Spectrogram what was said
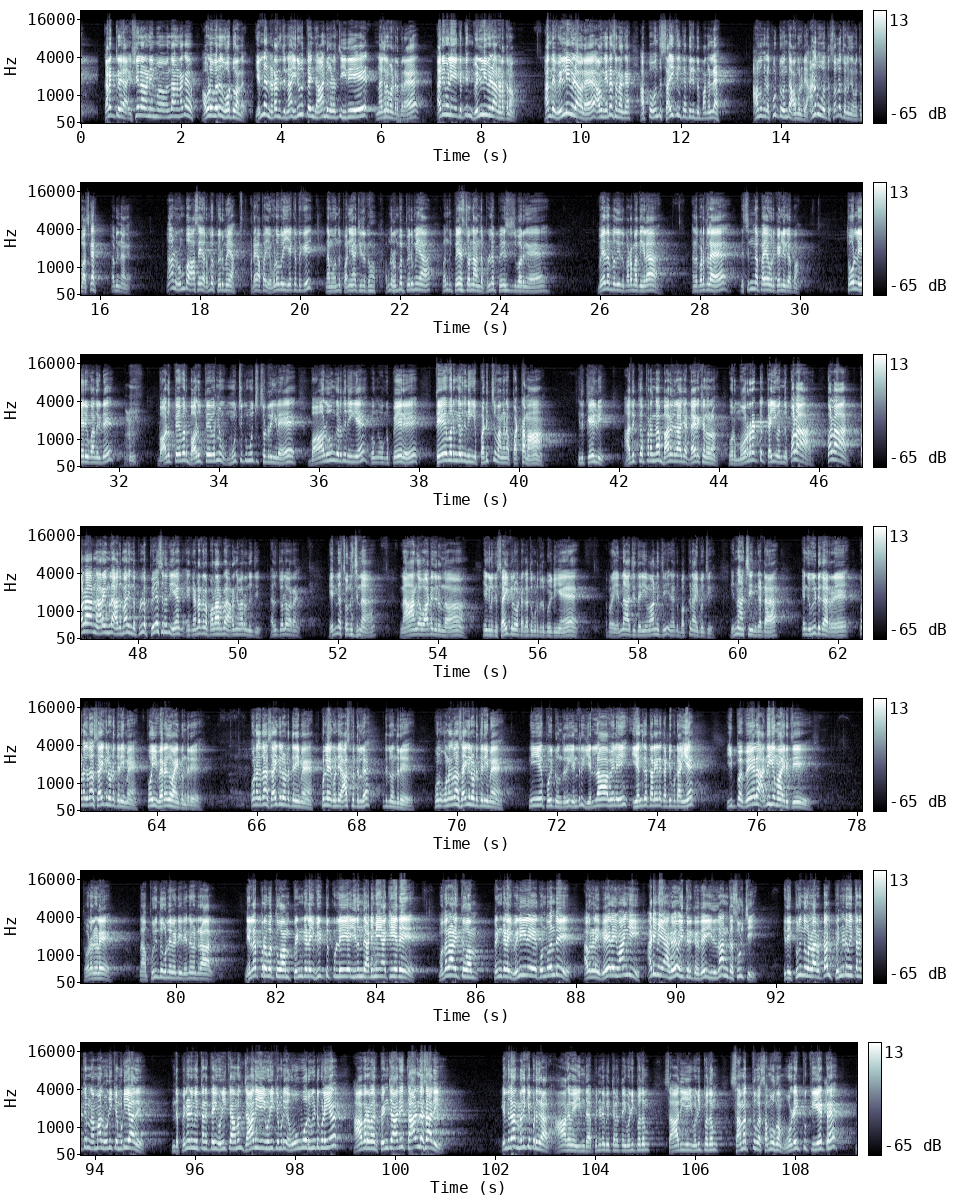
கலெக்டர் ஷீலாராணி வந்தாங்கன்னாக்க அவ்வளோ பேரும் ஓட்டுவாங்க. என்ன நடந்துச்சுன்னா இருபத்தைந்து ஆண்டு கிடச்சி இதே நகரமன்றத்தில் அறிவொளி இயக்கத்தின் வெள்ளி விழா நடத்தினோம். அந்த வெள்ளி விழாவில் அவங்க என்ன சொன்னாங்க? அப்போ வந்து சைக்கிள் கற்றுக்கிட்டு இருப்பாங்கல்ல அவங்கள கூட்டு வந்து அவங்களுடைய அனுபவத்தை சொல்ல சொல்லுங்க முத்துபாஸ்கர் அப்படின்னாங்க. நான் ரொம்ப ஆசையாக ரொம்ப பெருமையா அடே அப்பா எவ்வளோ பெரிய இயக்கத்துக்கு நம்ம வந்து பணியாற்றியிருக்கோம் அப்படின்னு ரொம்ப பெருமையாக வந்து பேச சொன்னால் அந்த பிள்ளை பேசிச்சு பாருங்க. வேதம்பதி இது படம் பார்த்தீங்களா? அந்த படத்தில் இந்த சின்ன பையன் ஒரு கேள்வி கேட்பான். தோளில் ஏறி உட்காந்துக்கிட்டு பாலுத்தேவர் பாலுத்தேவர்னு மூச்சுக்கு மூச்சு சொல்கிறீங்களே பாலுங்கிறது நீங்கள் உங்கள் உங்கள் பேர் தேவருங்கிறது நீங்கள் படித்து வாங்கின பட்டமா? இது கேள்வி. அதுக்கப்புறம் தான் பாரதி ராஜா டைரக்ஷன் வரும். ஒரு முரட்டு கை வந்து பலார்! பலார் பலார்னு அரையும்ல அது மாதிரி இந்த பிள்ளை பேசுனது என் என் கண்ணத்தில் பலார் அரைஞ்ச மாதிரி இருந்துச்சு. அதுக்கு சொல்ல வர்றேன். என்ன சொன்னுச்சுன்னா நாங்கள் வாட்டுக்கு இருந்தோம். எங்களுக்கு சைக்கிள் ஓட்ட கற்றுக் கொடுத்துட்டு போயிட்டீங்க. அப்புறம் என்ன ஆச்சு தெரியுமான்னுச்சு? எனக்கு பக்குன்னு ஆகி போச்சு. என்ன ஆச்சுன்னு கேட்டால் எங்கள் வீட்டுக்காரரு உனக்கு தான் சைக்கிள் ஓட்ட தெரியுமே போய் விறகு வாங்கிட்டு வந்துரு. உனக்கு தான் சைக்கிள் ஓட்ட தெரியுமே பிள்ளைய கொண்டு ஆஸ்பத்திரியில் விட்டுட்டு வந்துரு. உன் உனக்கு தான் சைக்கிள் ஓட்ட தெரியுமே நீயே போயிட்டு வந்துரு என்று எல்லா வேலையும் எங்கள் தலையில் கட்டிவிட்டாங்க இப்போ வேலை அதிகமாயிருச்சு. தொடர்களே நாம் புரிந்து கொள்ள வேண்டியது என்னவென்றால் நிலப்பிரபுத்துவம் பெண்களை வீட்டுக்குள்ளேயே இருந்து அடிமையாக்கியது. முதலாளித்துவம் பெண்களை வெளியிலேயே கொண்டு வந்து அவர்களை வேலை வாங்கி அடிமையாகவே வைத்திருக்கிறது. இதுதான் இந்த சூழ்ச்சி. இதை புரிந்து கொள்ளாவிட்டால் பெண்ணடிமைத்தனத்தையும் நம்மால் ஒழிக்க முடியாது. இந்த பெண்ணடிமைத்தனத்தை ஒழிக்காமல் ஜாதியை ஒழிக்க முடியாது. ஒவ்வொரு வீட்டுக்குள்ளேயும் அவரவர் பெண் ஜாதி தாழ்ந்த சாதி என்றுதான் மதிக்கப்படுகிறார். ஆகவே இந்த பெண்ணடிமைத்தனத்தை ஒழிப்பதும் சாதியை ஒழிப்பதும் சமத்துவ சமூகம் உழைப்புக்கு ஏற்ற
